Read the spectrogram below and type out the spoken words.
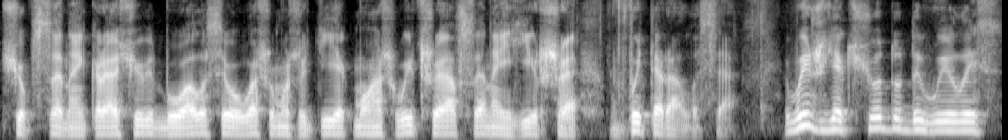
щоб все найкраще відбувалося у вашому житті якмога швидше, а все найгірше витиралося. Ви ж, якщо додивились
